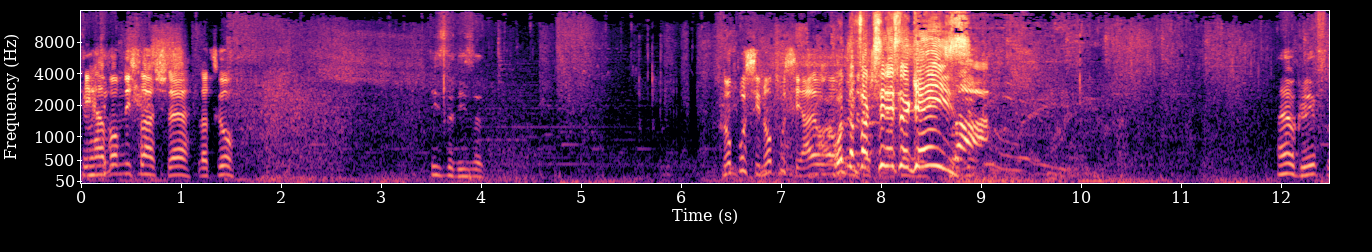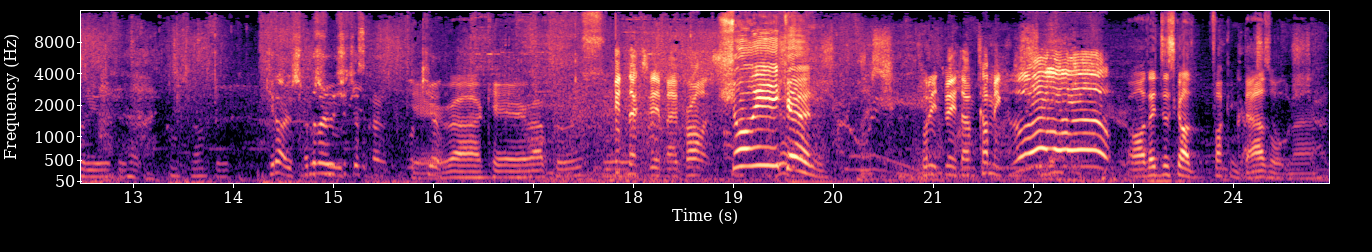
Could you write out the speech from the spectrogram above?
We have Omni Slash there. Let's go. He's dead, he's dead. No pussy, no pussy. I, I What the fuck, Sinister Gaze? I have a grave for you if it comes down to it. Kira, you're supposed we to should just kind of look here. Kira, Kira, pussy. Next game, I promise. Shuriken! Wait, wait, I'm coming. Oh! Oh, they just got fucking dazzled, man.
